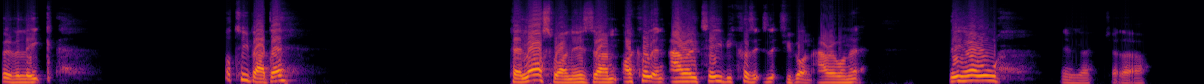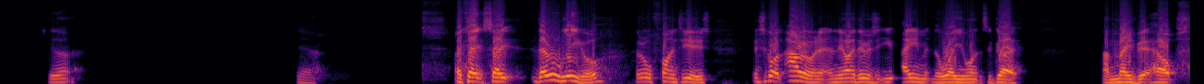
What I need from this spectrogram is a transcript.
Bit of a leak. Not too bad though. Okay, last one is, um, I call it an arrow tee because it's literally got an arrow on it. These are all, there we go, check that out. See that? Yeah. Okay, so they're all legal, they're all fine to use. It's got an arrow in it, and the idea is that you aim it the way you want it to go. And maybe it helps,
